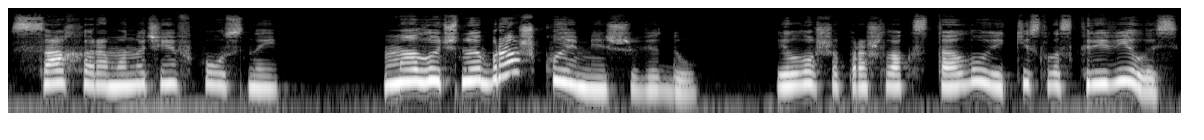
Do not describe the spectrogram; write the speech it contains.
с сахаром он очень вкусный. Молочную брашку имеешь в виду? И лоша прошла к столу и кисло скривилась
